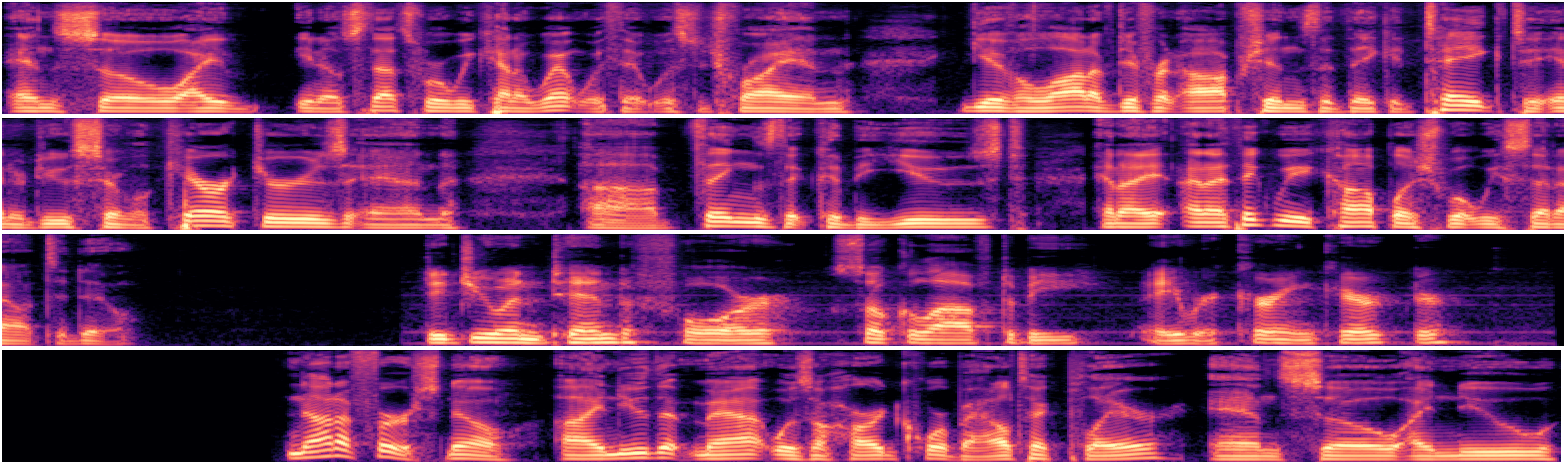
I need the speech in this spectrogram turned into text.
And so I, you know, so that's where we kind of went with it was to try and give a lot of different options that they could take to introduce several characters and uh, things that could be used. And I and I think we accomplished what we set out to do. Did you intend for Sokolov to be a recurring character? Not at first, no. I knew that Matt was a hardcore Battletech player, and so I knew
